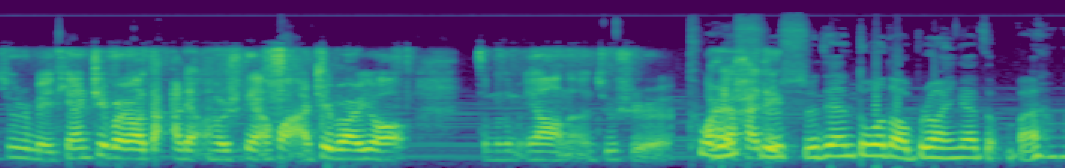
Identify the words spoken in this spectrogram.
就是每天这边要打两个小时电话，这边要怎么怎么样呢，就是突然而且还得时时间多到不知道应该怎么办。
